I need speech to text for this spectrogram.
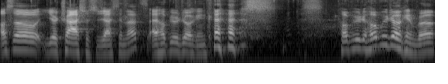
Also, you're trash for suggesting that. I hope you were joking. hope you're hope you're joking, bro.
